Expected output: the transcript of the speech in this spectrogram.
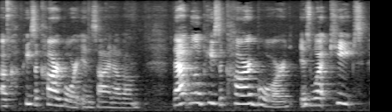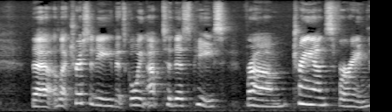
a piece of cardboard inside of them. That little piece of cardboard is what keeps the electricity that's going up to this piece from transferring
